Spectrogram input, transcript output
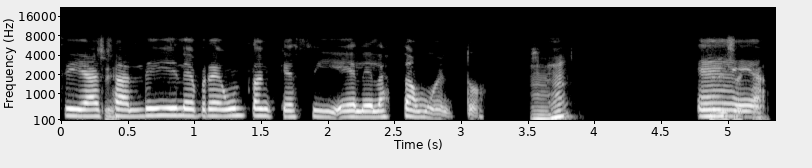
sí, a Sí. Charlie le preguntan que si él, él está muerto. Ujú. ¿Qué dice Eh, Carlos?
